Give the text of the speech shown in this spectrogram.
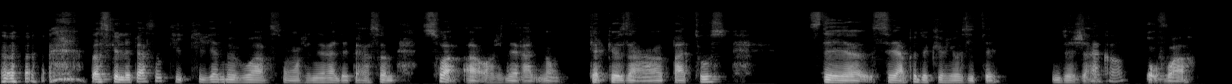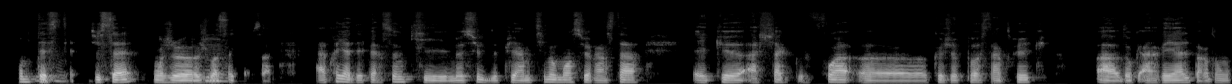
parce que les personnes qui, qui viennent me voir sont en général des personnes, soit ah, en général non, quelques-uns, hein, pas tous. C'est euh, c'est un peu de curiosité déjà pour voir, pour me mmh tester. Tu sais, moi je je vois ça mmh. comme ça. Après, il y a des personnes qui me suivent depuis un petit moment sur Insta et que à chaque fois euh, que je poste un truc, euh, donc un réel, pardon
